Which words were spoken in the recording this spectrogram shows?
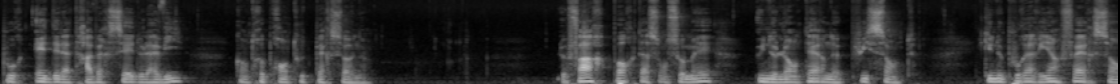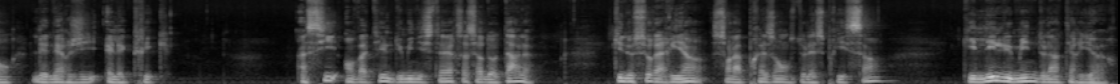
pour aider la traversée de la vie qu'entreprend toute personne. Le phare porte à son sommet une lanterne puissante qui ne pourrait rien faire sans l'énergie électrique. Ainsi en va-t-il du ministère sacerdotal qui ne serait rien sans la présence de l'Esprit Saint qui l'illumine de l'intérieur.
